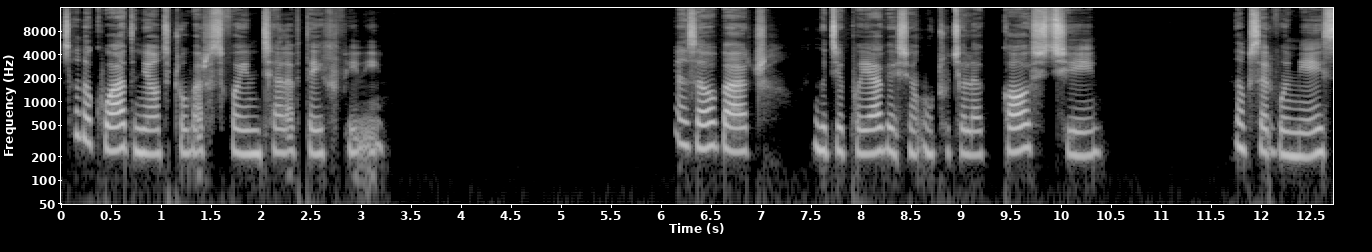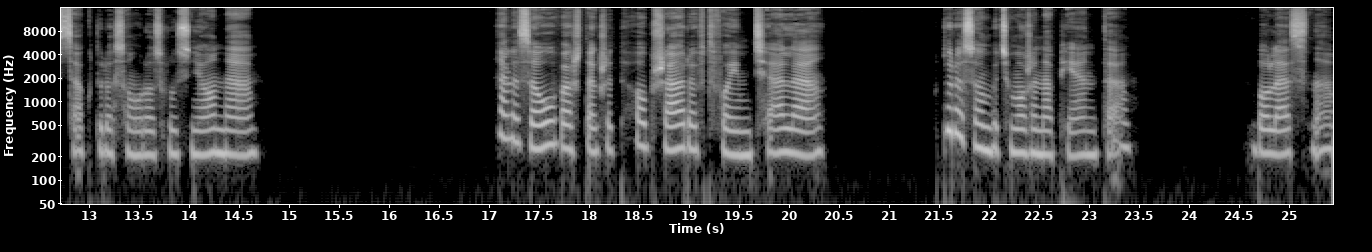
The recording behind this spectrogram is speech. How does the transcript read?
co dokładnie odczuwasz w swoim ciele w tej chwili. Zobacz, gdzie pojawia się uczucie lekkości. Obserwuj miejsca, które są rozluźnione. Ale zauważ także te obszary w Twoim ciele, które są być może napięte, bolesne.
